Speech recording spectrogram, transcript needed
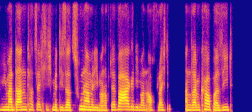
wie man dann tatsächlich mit dieser Zunahme, die man auf der Waage, die man auch vielleicht an seinem Körper sieht,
